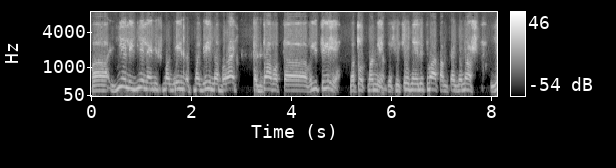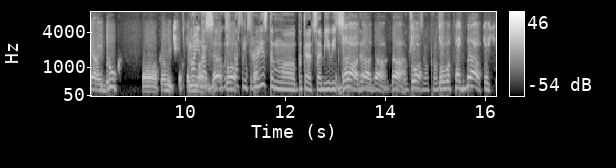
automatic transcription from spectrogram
а, еле-еле они смогли, смогли набрать тогда вот э, в Литве на тот момент. Если сегодня Литва там как бы наш ярый друг, в кавычках. Ну, они нас да, государством-террористом э, пытаются объявить. Да, да, да, да. То, то вот тогда, то есть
